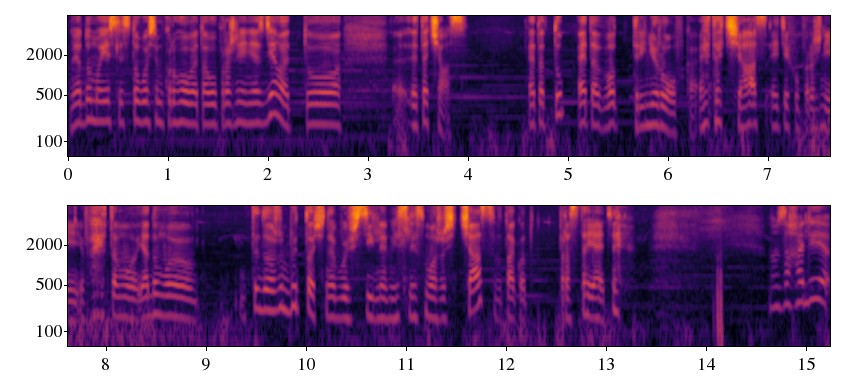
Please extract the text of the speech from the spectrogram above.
но я думаю если 108 кругов этого упражнения сделать то э, это час это туп, это вот тренировка, это час этих упражнений. Поэтому я думаю, ты должен быть точно будешь сильным, если сможешь час вот так вот простоять. Ну, взагалі, е,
